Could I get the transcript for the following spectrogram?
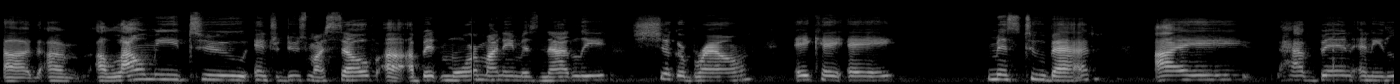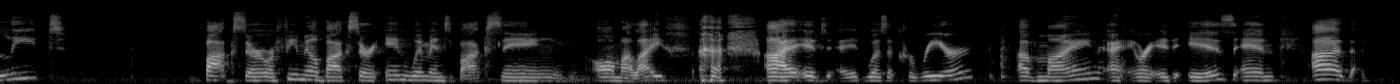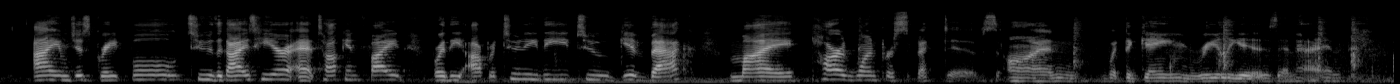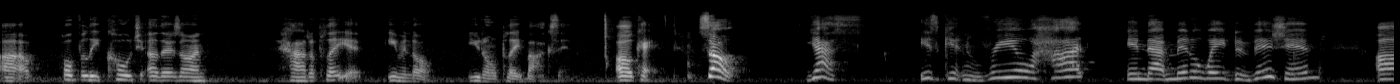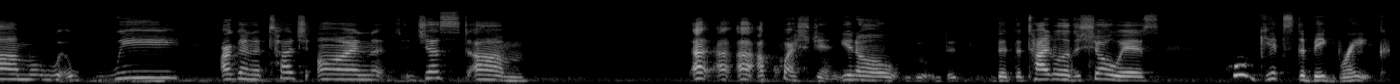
Uh, um, allow me to introduce myself uh, a bit more. My name is Natalie Sugar Brown, aka Miss Too Bad. I have been an elite boxer or female boxer in women's boxing all my life. uh, it it was a career of mine, uh, or it is, and uh, I am just grateful to the guys here at Talk and Fight for the opportunity to give back my hard-won perspectives on what the game really is, and and uh, hopefully coach others on how to play it even though you don't play boxing. Okay, so yes, it's getting real hot in that middleweight division. Um, we are going to touch on just um, a, a, a question. You know, the, the, the title of the show is Who Gets the Big Break?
